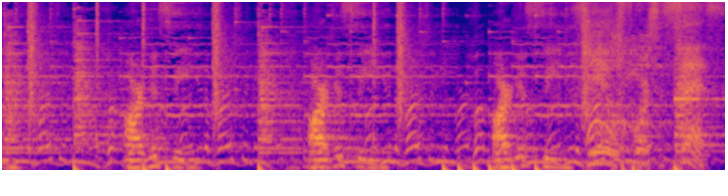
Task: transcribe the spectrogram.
Argosy, Argosy, Argosy, Argosy, Skills for success.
